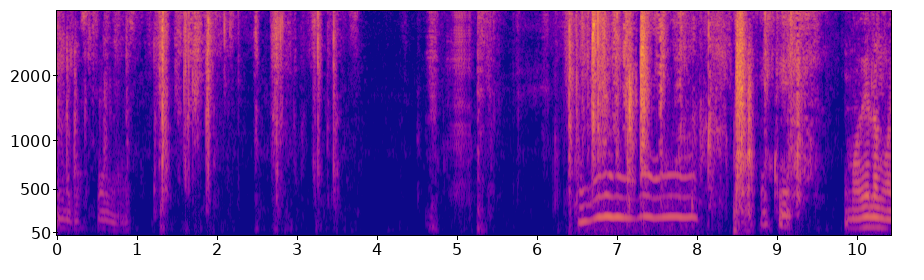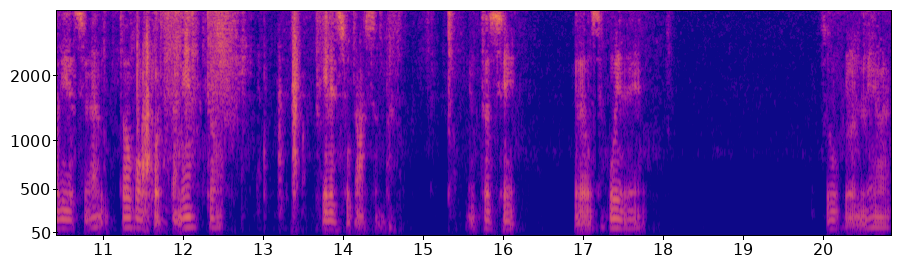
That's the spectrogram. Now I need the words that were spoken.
Me gusta, me gusta. Este modelo motivacional, todo comportamiento tiene su caso. Entonces, pero se cuide su problema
